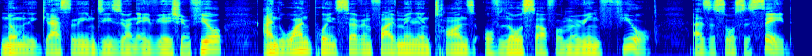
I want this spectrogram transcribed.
normally gasoline, diesel, and aviation fuel, and 1.75 million tons of low sulfur marine fuel as the sources said.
